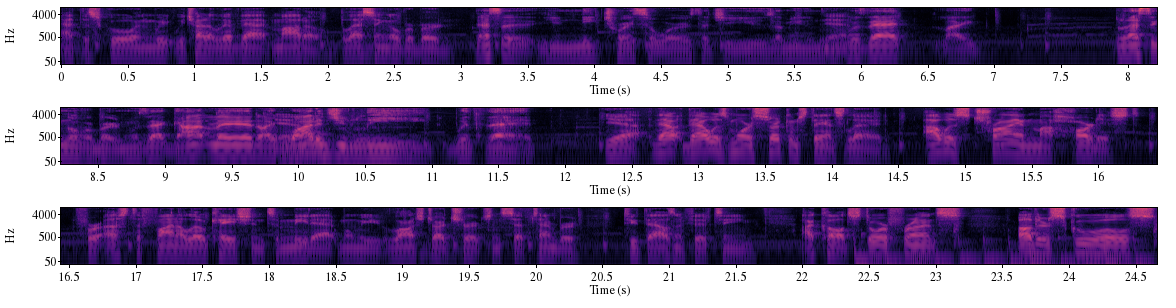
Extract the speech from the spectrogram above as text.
at the school. And we, we try to live that motto: blessing over burden. That's a unique choice of words that you use. I mean, Yeah. was that like blessing over burden? Was that God led? Like, Yeah. why did you lead with that? Yeah, that that was more circumstance led. I was trying my hardest for us to find a location to meet at when we launched our church in September 2015. I called storefronts, other schools,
